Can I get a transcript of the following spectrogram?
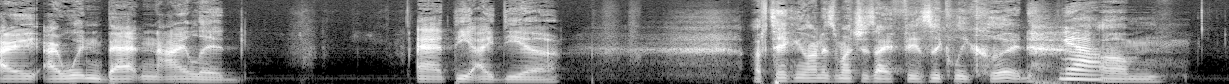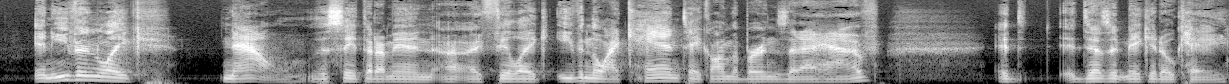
I I wouldn't bat an eyelid at the idea of taking on as much as I physically could yeah. um, and even like now, the state that I'm in, I, I feel like even though I can take on the burdens that I have, it it doesn't make it okay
